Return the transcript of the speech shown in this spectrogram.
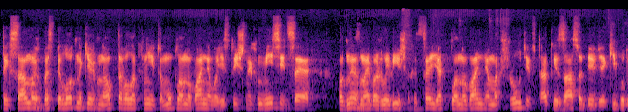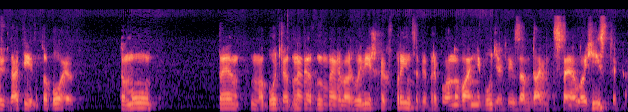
тих самих безпілотників на оптоволокні. Тому планування логістичних місій це одне з найважливіших. Це як планування маршрутів, так і засобів, які будуть взяті з собою. Тому це, мабуть, одне з найважливіших в принципі при плануванні будь-яких завдань. Це логістика.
